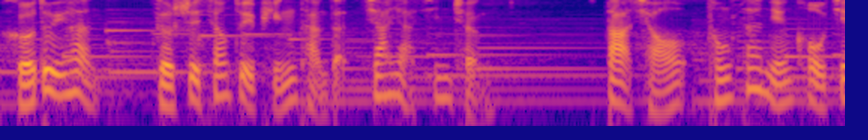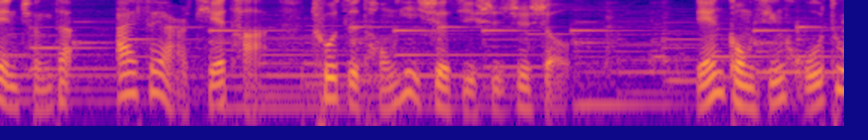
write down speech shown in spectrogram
河对岸则是相对平坦的加亚新城。大桥同三年后建成的埃菲尔铁塔出自同一设计师之手，连拱形弧度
